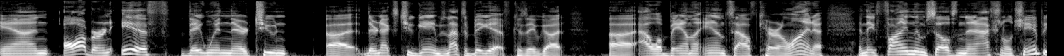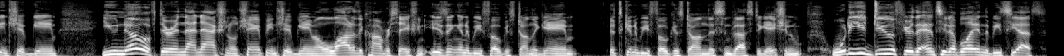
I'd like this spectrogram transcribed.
and Auburn, if they win their two, uh, their next two games, and that's a big if because they've got uh, Alabama and South Carolina, and they find themselves in the national championship game, you know if they're in that national championship game, a lot of the conversation isn't going to be focused on the game. It's going to be focused on this investigation. What do you do if you're the NCAA and the BCS?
